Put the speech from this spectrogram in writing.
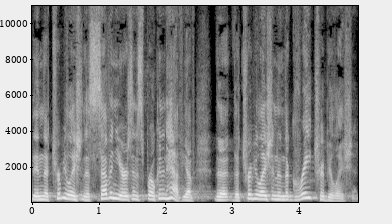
in the tribulation, it's seven years and it's broken in half. You have the, the tribulation and the great tribulation.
